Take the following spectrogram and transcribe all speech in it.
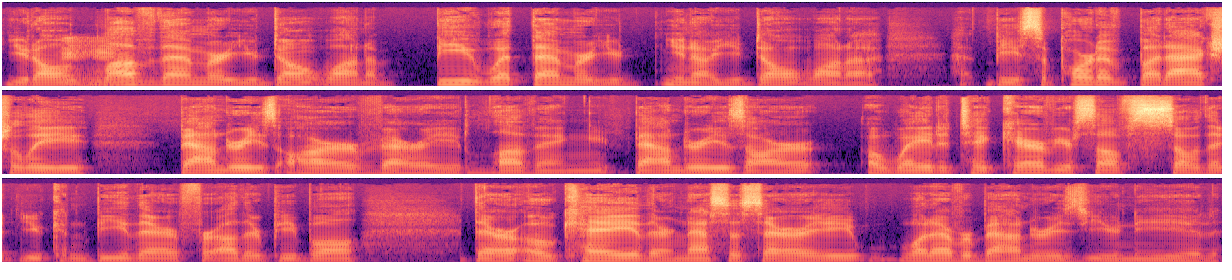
you don't Mhm. love them or you don't want to be with them or you you know you don't want to be supportive but actually boundaries are very loving boundaries are a way to take care of yourself so that you can be there for other people they're okay they're necessary whatever boundaries you need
